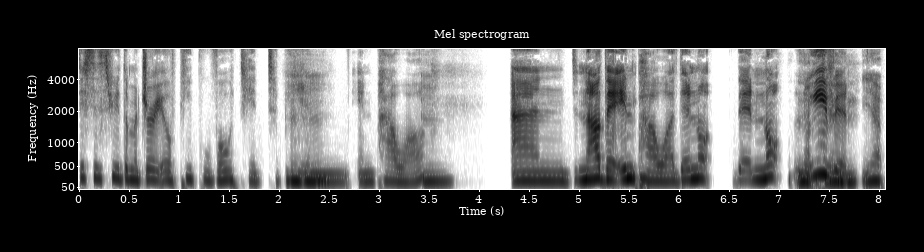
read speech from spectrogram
this is who the majority of people voted to be in in power, Mm. and now they're in power. They're not. They're not, Not leaving. doing- Yep.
